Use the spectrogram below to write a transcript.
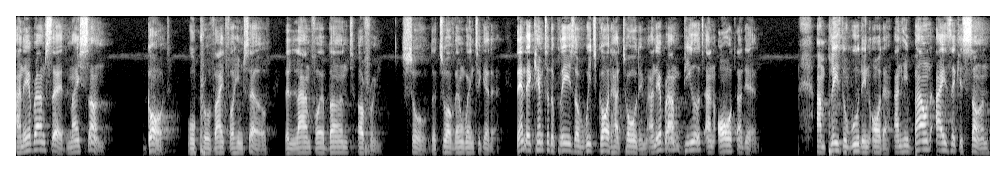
And Abraham said, My son, God will provide for himself the lamb for a burnt offering. So the two of them went together. Then they came to the place of which God had told him, and Abraham built an altar there and placed the wood in order. And he bound Isaac his son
